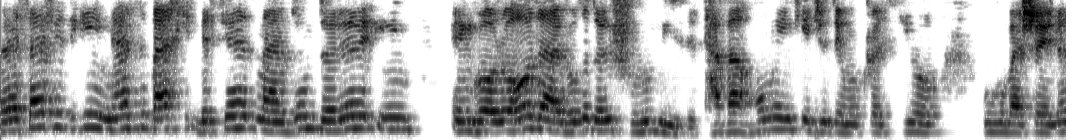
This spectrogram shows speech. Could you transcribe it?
و از طرف دیگه این نزد برخی بسیار از مردم داره این انگاره ها در واقع داره فرو میریزه. توهم اینکه اینجا دموکراسی و حقوق بشر اینا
